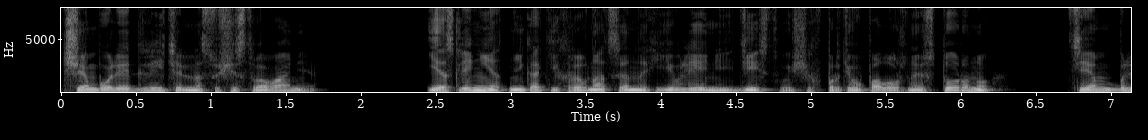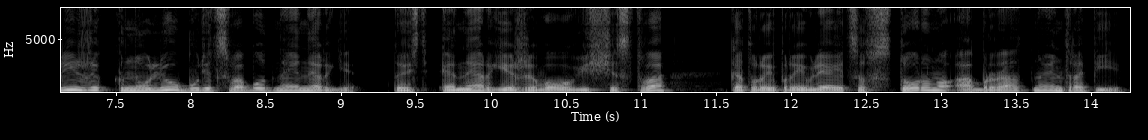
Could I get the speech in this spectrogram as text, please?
Чем более длительно существование, если нет никаких равноценных явлений, действующих в противоположную сторону, тем ближе к нулю будет свободная энергия, то есть энергия живого вещества, которая проявляется в сторону обратную энтропии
